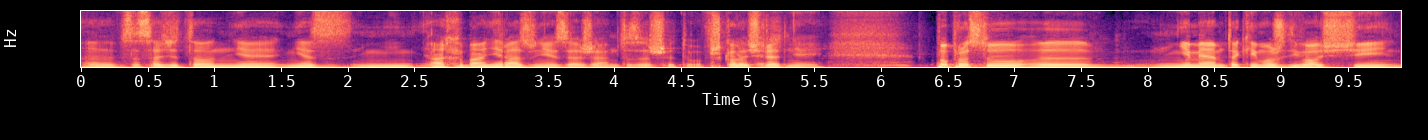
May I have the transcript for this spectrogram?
w zasadzie to nie, nie, nie, a chyba ani razu nie zajrzałem do zeszytu w szkole średniej. Po prostu y, nie miałem takiej możliwości,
